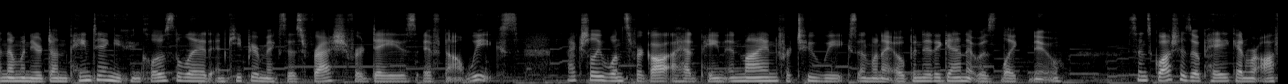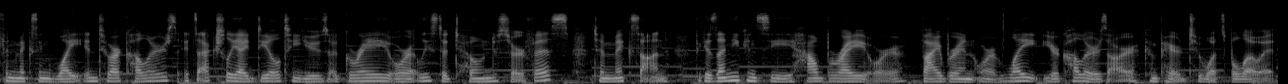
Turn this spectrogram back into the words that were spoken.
And then when you're done painting, you can close the lid and keep your mixes fresh for days, if not weeks. I actually once forgot I had paint in mine for two weeks, and when I opened it again, it was like new. Since gouache is opaque and we're often mixing white into our colors, it's actually ideal to use a gray or at least a toned surface to mix on, because then you can see how bright or vibrant or light your colors are compared to what's below it.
